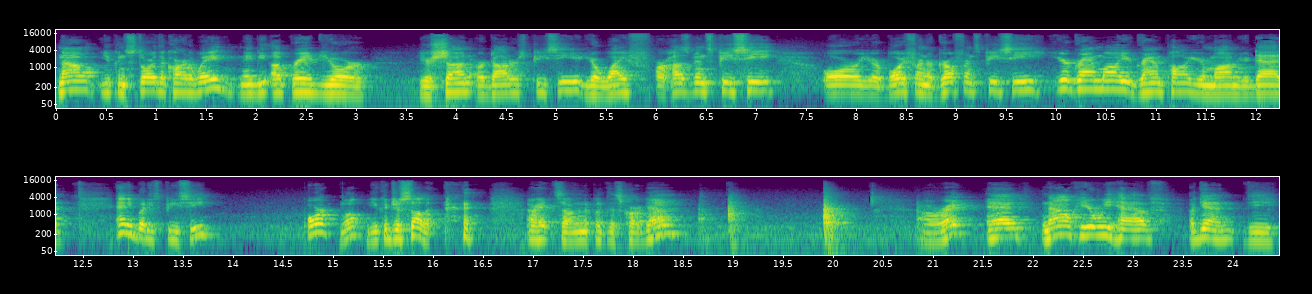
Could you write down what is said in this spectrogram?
Now you can store the card away, maybe upgrade your your son or daughter's PC, your wife or husband's PC, or your boyfriend or girlfriend's PC, your grandma, your grandpa, your mom, your dad, anybody's PC. Or, well, you could just sell it. All right, so I'm to put this card down. All right, and now here we have, again, the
